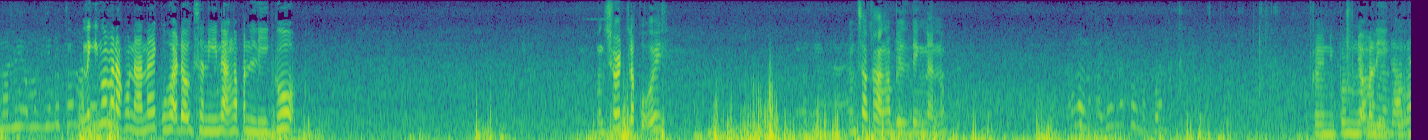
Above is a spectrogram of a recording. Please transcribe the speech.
Mali ang mag-uniform. Nagingon man ako nanay, kuha daw og sanina nga panligo. Mag-short la ko oy. Unsa ka nga building na no? Wala, naka-uniform. Magkuhan. Kay uniform niya maligo.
